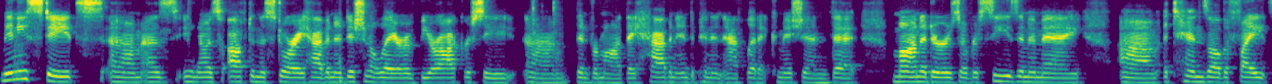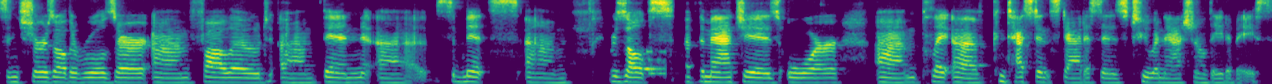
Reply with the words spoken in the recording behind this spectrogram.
many states, um, as you know, is often the story, have an additional layer of bureaucracy um, than Vermont. They have an independent athletic commission that monitors, oversees MMA, um, attends all the fights, ensures all the rules are um, followed, um, then uh, submits um, results of the matches or play, uh, contestant statuses to a national database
